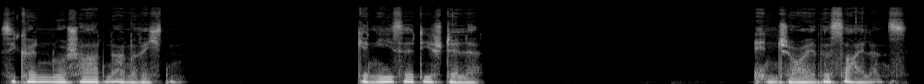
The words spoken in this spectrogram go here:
Sie können nur Schaden anrichten. Genieße die Stille. Enjoy the silence.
